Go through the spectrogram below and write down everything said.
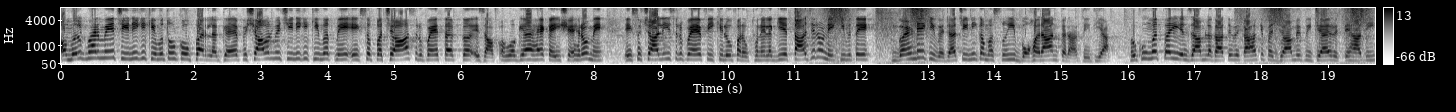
और मुल्क भर में चीनी की कीमतों को ऊपर लग गए। पिशावर में चीनी की कीमत में 150 रुपए तक इजाफा हो गया है। कई शहरों में 140 रुपए फ़ी किलो फरोख्त होने लगी है। ताजरों ने कीमतें बढ़ने की वजह चीनी का मसनू बहरान करार दे दिया। हुकूमत पर यह इल्ज़ाम लगाते हुए कहा कि पंजाब में पी टी आई और इतिहादी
